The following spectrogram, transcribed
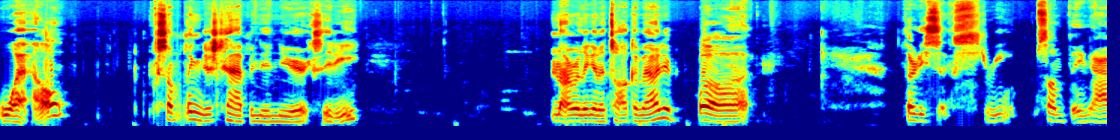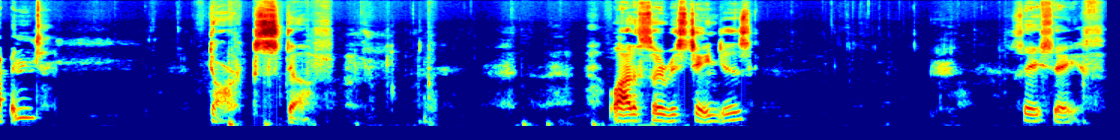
Well, something just happened in New York City. Not really going to talk about it, but 36th Street, something happened. Dark stuff. A lot of service changes. Stay safe.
